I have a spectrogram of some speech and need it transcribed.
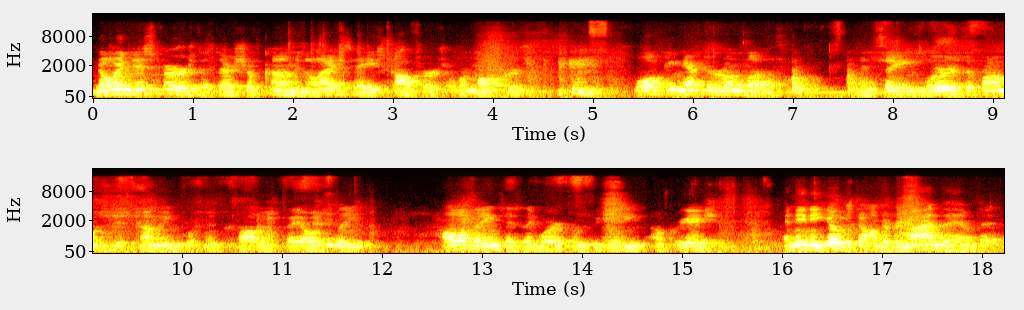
Knowing this first, that there shall come in the last days scoffers or mockers, walking after their own lust, and saying, Where is the promise of his coming? For since the fathers fell asleep, all things as they were from the beginning of creation. And then he goes on to remind them that,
